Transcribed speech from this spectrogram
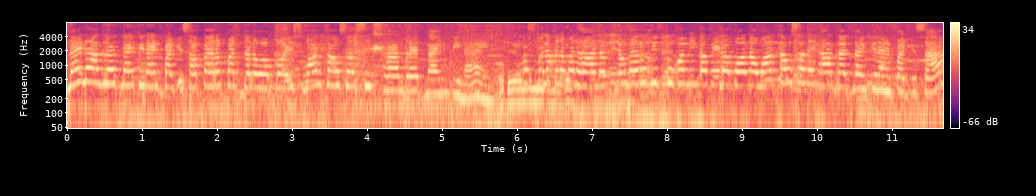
999 pag isa, pero pag dalawa po is 1,699. Meron Mas malaki naman hanap nyo. Meron din po kaming available na 1,999 pag isa.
